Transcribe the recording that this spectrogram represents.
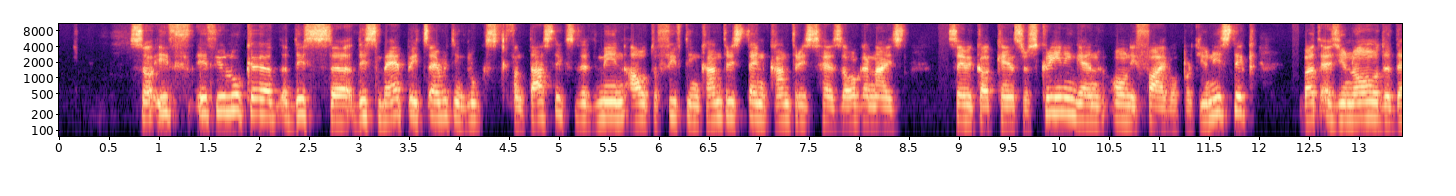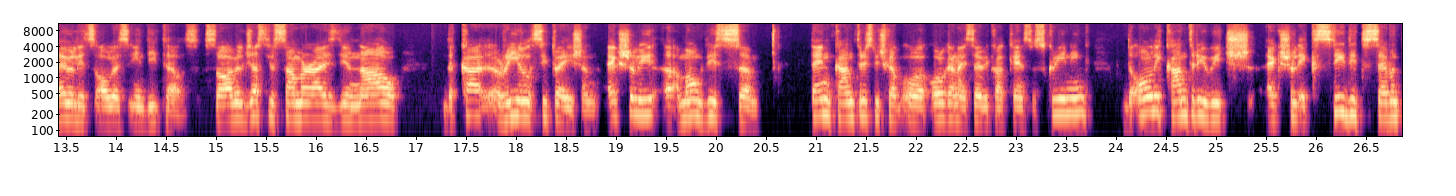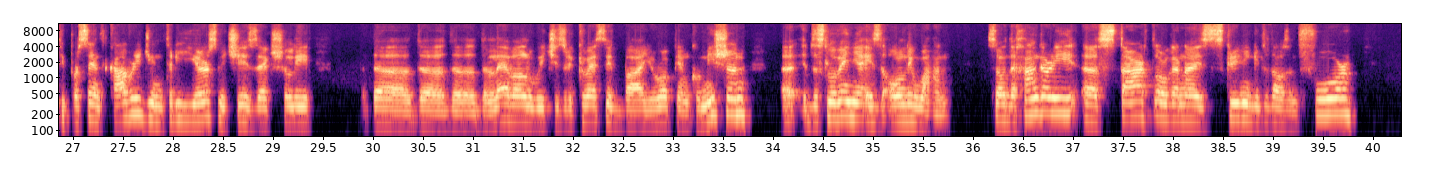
So if if you look at this uh, this map, it's everything looks fantastic. So that means out of 15 countries, 10 countries has organized cervical cancer screening, and only five opportunistic. But as you know, the devil is always in details. So I will just you summarize you now the real situation. Actually, uh, among these um, 10 countries which have organized cervical cancer screening, the only country which actually exceeded 70% coverage in three years, which is actually the, the, the, the level which is requested by European Commission. Uh, the Slovenia is the only one. So the Hungary uh, start organized screening in 2004,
